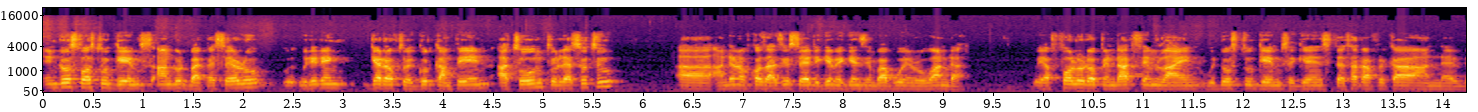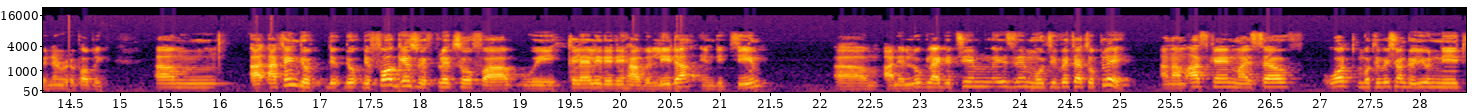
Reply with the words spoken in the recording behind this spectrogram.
in those first two games handled by Peseiro, we didn't get off to a good campaign at home to Lesotho. Uh, and then, of course, as you said, the game against Zimbabwe in Rwanda we have followed up in that same line with those two games against uh, South Africa and uh, Benin Republic. Um, I, I, think the, the, the, four games we've played so far, we clearly didn't have a leader in the team. Um, and it looked like the team isn't motivated to play. And I'm asking myself, what motivation do you need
